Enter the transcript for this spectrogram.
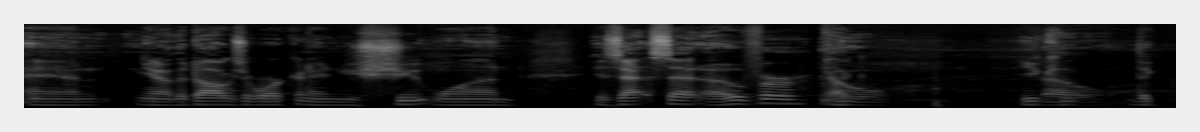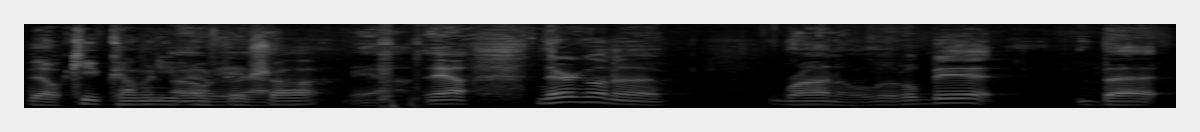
and you know the dogs are working, and you shoot one. Is that set over? Like, No. You No. can. They'll keep coming even Oh, after yeah. a shot. Yeah. Now they're going to run a little bit, but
